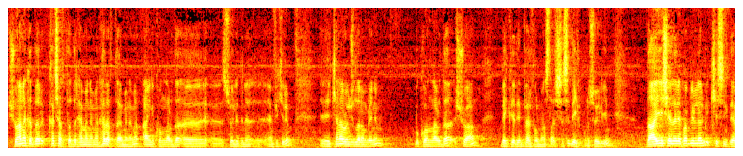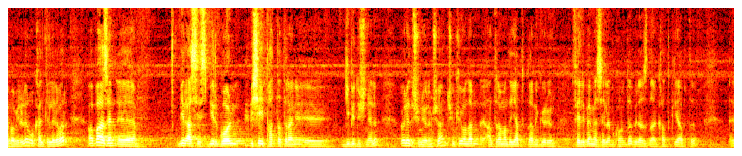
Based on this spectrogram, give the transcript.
Şu ana kadar kaç haftadır hemen hemen her hafta hemen hemen aynı konularda e, e, söylediğine en fikrim. E, kenar oyuncularım benim bu konularda şu an beklediğim performansla açıkçası değil bunu söyleyeyim. Daha iyi şeyler yapabilirler mi? Kesinlikle yapabilirler. O kaliteleri var. Ama bazen e, bir asist, bir gol, bir şeyi patlatır hani e, gibi düşünelim. Öyle düşünüyorum şu an. Çünkü onların antrenmanda yaptıklarını görüyorum. Felipe mesela bu konuda biraz daha katkı yaptı. E,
